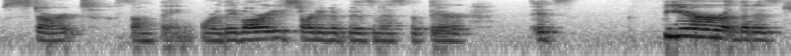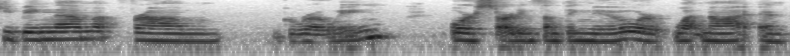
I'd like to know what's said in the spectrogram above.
start something, or they've already started a business, but they're it's fear that is keeping them from growing or starting something new or whatnot. And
